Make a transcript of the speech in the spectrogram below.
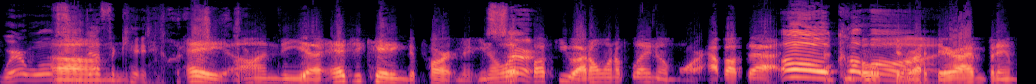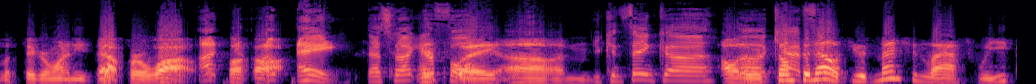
werewolves Um, defecating. Hey, on the uh, educating department, you know Sir. what? Fuck you. I don't want to play no more. How about that? Oh, That's some come on. right there. I haven't been able to figure one of these out for a while. So I- fuck off. hey, that's not your Anyway, fault. um, You can thank. Uh, oh, there uh, was something Catfish. else you had mentioned last week.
